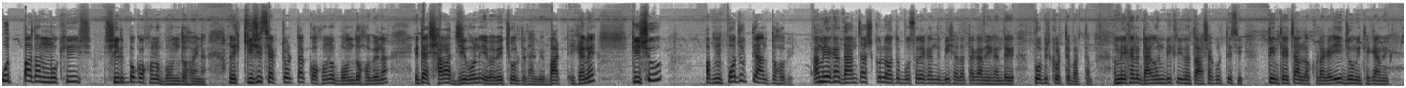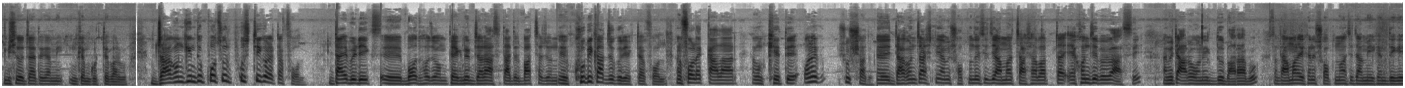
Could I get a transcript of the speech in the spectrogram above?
উৎপাদনমুখী শিল্প কখনো বন্ধ হয় না। আর কৃষি সেক্টরটা কখনো বন্ধ হবে না। এটা সারা জীবন এভাবেই চলতে থাকবে। বাট এখানে কিছু আপনি প্রযুক্তি আনতে হবে। আমি এখানে ধান চাষ করলে হয়তো বছরে এখান থেকে বিশ হাজার টাকা আমি এখান থেকে প্রফিট করতে পারতাম। আমি এখানে ড্রাগন বিক্রি করতে আশা করতেছি, তিন থেকে চার লক্ষ টাকা এই জমি থেকে আমি বিশ হাজার টাকা থেকে আমি ইনকাম করতে পারব। ড্রাগন কিন্তু প্রচুর পুষ্টিকর একটা ফল। ডায়াবেটিক্স বদহজম, প্রেগনেন্ট যারা আছে তাদের বাচ্চার জন্য খুবই কার্যকরী একটা ফল। ফলের কালার এবং খেতে অনেক সুস্বাদু। ড্রাগন চাষ নিয়ে আমি স্বপ্ন দেখছি যে আমার চাষাবাদটা এখন যেভাবে আছে, আমি এটা আরও অনেক দূর বাড়াবো। আমার এখানে স্বপ্ন আছে যে আমি এখান থেকে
